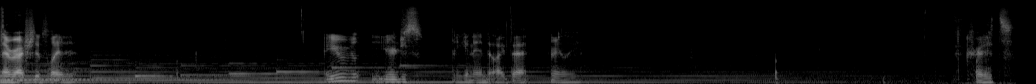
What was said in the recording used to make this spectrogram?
never actually played it. Are you? You're just you can end it like that, really? Credits.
